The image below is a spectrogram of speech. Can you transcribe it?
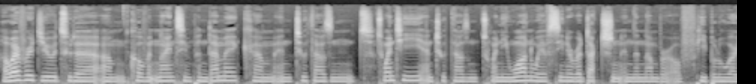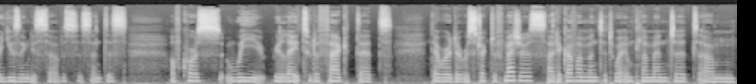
However, due to the um, COVID 19 pandemic um, in 2020 and 2021, we have seen a reduction in the number of people who are using these services. And this, of course, we relate to the fact that there were the restrictive measures by the government that were implemented. Um,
